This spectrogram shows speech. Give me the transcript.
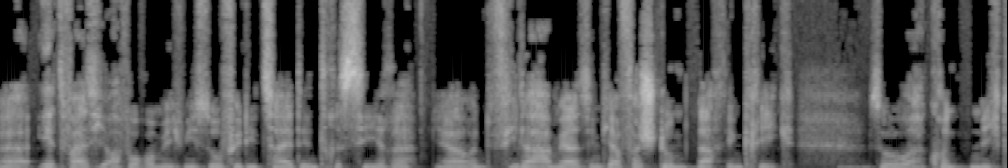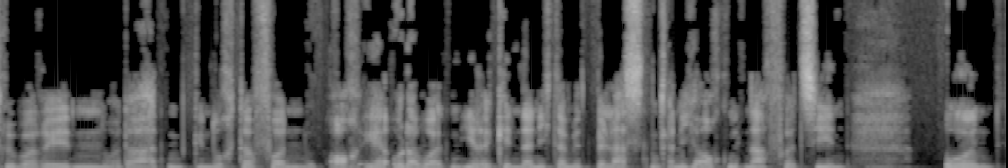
äh, jetzt weiß ich auch, warum ich mich so für die Zeit interessiere. Ja, und viele haben ja, sind ja verstummt nach dem Krieg so konnten nicht drüber reden oder hatten genug davon, auch er, oder wollten ihre Kinder nicht damit belasten, kann ich auch gut nachvollziehen. Und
